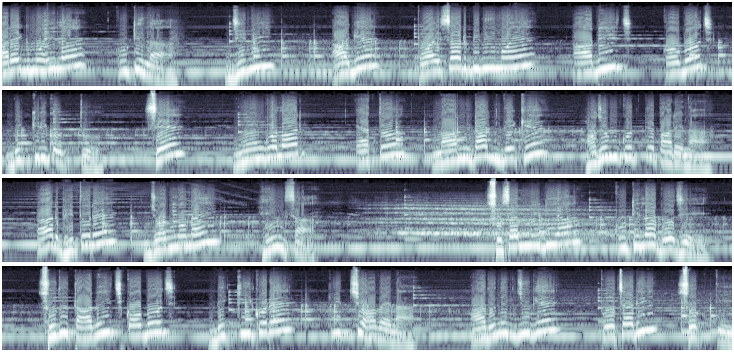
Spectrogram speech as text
আরেক মহিলা কুটিলা, যিনি আগে পয়সার বিনিময়ে তাবিজ কবচ বিক্রি করত। সে মঙ্গলার এত নাম ডাক দেখে হজম করতে পারে না। তার ভিতরে জন্ম নেয় হিংসা। সোশ্যাল মিডিয়া কুটিলা বোঝে, শুধু তাবিজ, কবজ বিক্রি করে কিচ্ছু হবে না। আধুনিক যুগে প্রচারই শক্তি।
